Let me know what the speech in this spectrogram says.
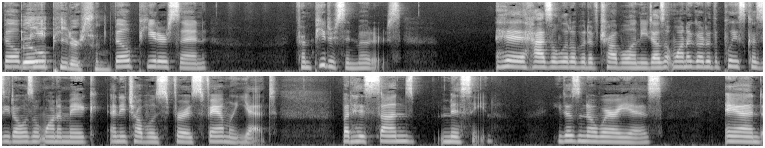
Bill, Bill Pe- Peterson. Bill Peterson from Peterson Motors he has a little bit of trouble and he doesn't want to go to the police because he doesn't want to make any troubles for his family yet. But his son's missing. He doesn't know where he is. And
